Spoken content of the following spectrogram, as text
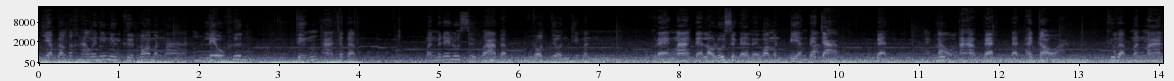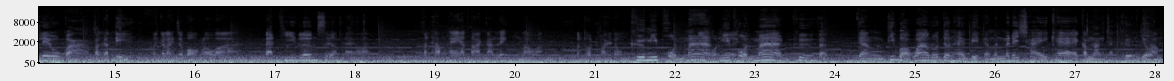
เหยียบแล้วก็ค้างไว้นิดนึงคือรอบมันมาอืมเร็วขึ้น ถึงอาจจะแบบมันไม่ได้รู้สึกว่าแบบรถยนต์ที่มันแรงมาก แต่เรารู้สึกได้เลยว่ามันเปลี่ยนไปจากแบตแพ็คเก่าอ่าแบตแบตแพ็คเก่าอะ คือแบบมันมาเร็วกว่าปกติ มันกำลังจะบอกเราว่าแบตที่เริ่มเสื่อมแล้วอะมันทำให้อัตราการเร่งของเราอะมันถดถอยลง คือมีผลมากผลเลย มีผลมาก คือแบบ อย่างที่บอกว่ารถยนต์ไฮบริดอะมันไม่ได้ใช้แค่กำลังจากเครื่องยนต์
